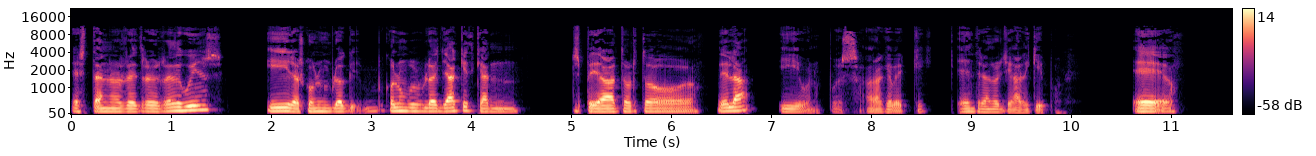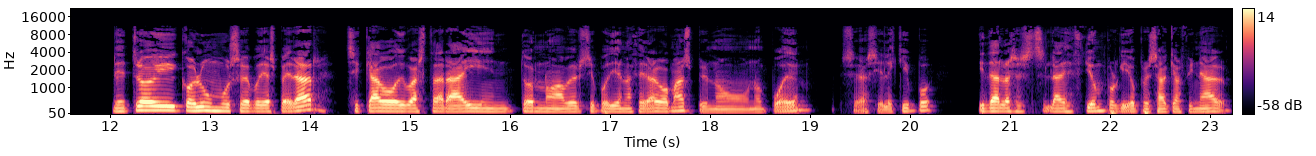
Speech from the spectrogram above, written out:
están los Detroit Red Wings y los Columbus, Blue Jackets que han despedido a la Tortodela. Y bueno, pues habrá que ver qué entrenador llega al equipo. Eh, Detroit, Columbus se podía esperar. Chicago iba a estar ahí en torno a ver si podían hacer algo más, pero no, no pueden. Ser así el equipo. Y darles la decepción porque yo pensaba que al final,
